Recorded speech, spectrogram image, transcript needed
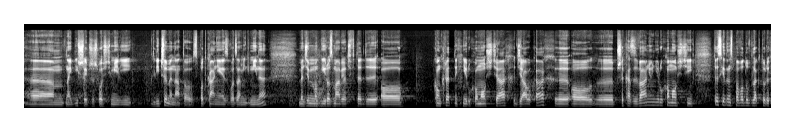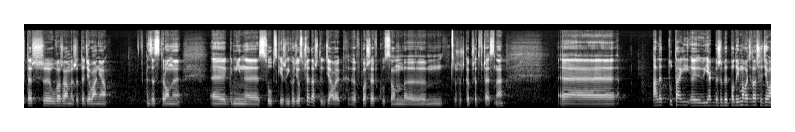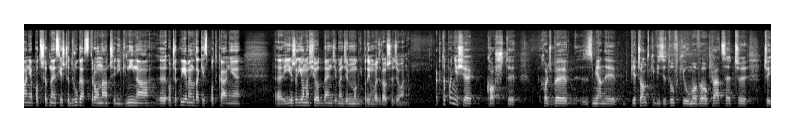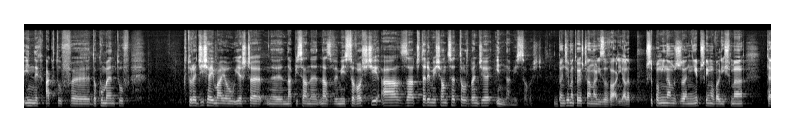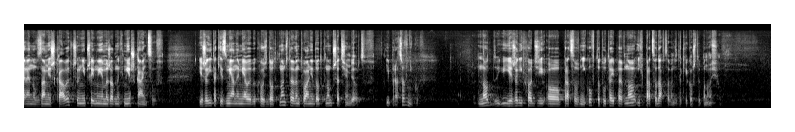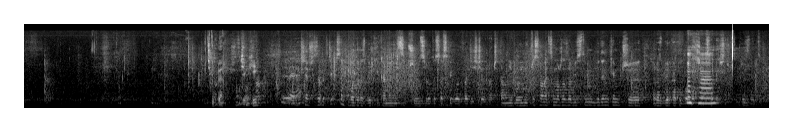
w najbliższej przyszłości mieli, liczymy na to, spotkanie z władzami gminy. Będziemy mogli rozmawiać wtedy o konkretnych nieruchomościach, działkach, y, o y, przekazywaniu nieruchomości. To jest jeden z powodów, dla których też y, uważamy, że te działania ze strony gminy Słupsk, jeżeli chodzi o sprzedaż tych działek w Płaszewku są troszeczkę przedwczesne. E, Ale tutaj jakby, żeby podejmować dalsze działania potrzebna jest jeszcze druga strona, czyli gmina. Oczekujemy na takie spotkanie. E, Jeżeli ono się odbędzie, będziemy mogli podejmować dalsze działania. A kto poniesie koszty choćby zmiany pieczątki, wizytówki, umowy o pracę czy, czy innych aktów, e, dokumentów, które dzisiaj mają jeszcze e, napisane nazwy miejscowości, a za cztery miesiące to już będzie inna miejscowość? Będziemy to jeszcze analizowali, ale przypominam, że nie przejmowaliśmy terenów zamieszkałych, czyli nie przejmujemy żadnych mieszkańców. Jeżeli takie zmiany miałyby kogoś dotknąć, to ewentualnie dotkną przedsiębiorców. I pracowników. No, jeżeli chodzi o pracowników, to tutaj pewno ich pracodawca będzie takie koszty ponosił. Dziękuję. Dzięki. Ja chciałem się zapytać, jakie są powody rozbiórki kamienicy przy ulicy Lotosowskiego 22? Czy tam nie było innych przesłanek, co można zrobić z tym budynkiem, czy rozbiórka tu była prezydent?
